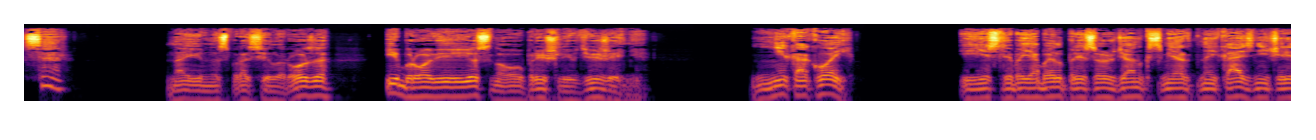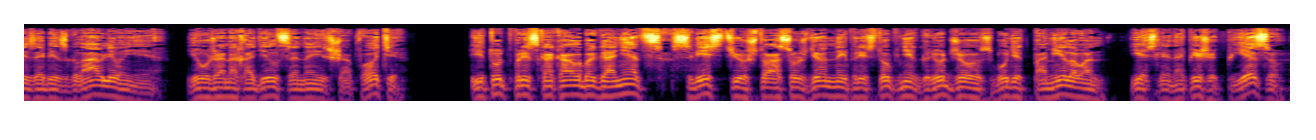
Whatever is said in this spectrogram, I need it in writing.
сэр? — наивно спросила Роза, и брови ее снова пришли в движение. — Никакой, И если бы я был присужден к смертной казни через обезглавливание и уже находился на эшафоте, и тут прискакал бы гонец с вестью, что осужденный преступник Грюджиус будет помилован, если напишет пьесу,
